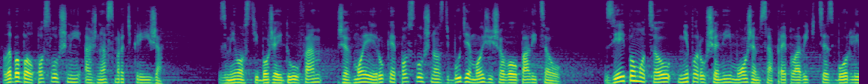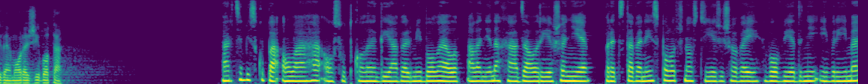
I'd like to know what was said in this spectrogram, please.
lebo bol poslušný až na smrť kríža. Z milosti Božej dúfam, že v mojej ruke poslušnosť bude Mojžišovou palicou. S jej pomocou, neporušený, môžem sa preplaviť cez búrlivé more života. Arcibiskupa Oláha osud kolégia veľmi bolel, ale nenachádzal riešenie. Predstavení spoločnosti Ježišovej vo Viedni i v Ríme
